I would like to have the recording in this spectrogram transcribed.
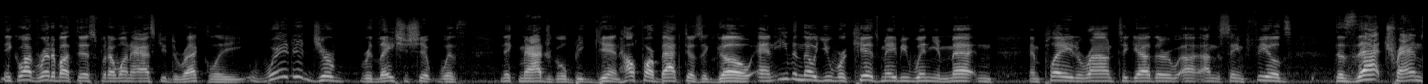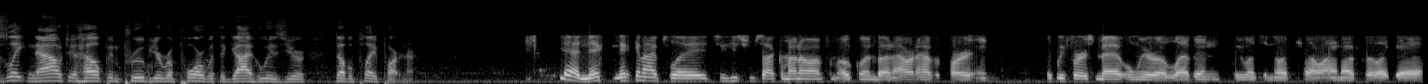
Nico, I've read about this, but I want to ask you directly: Where did your relationship with Nick Madrigal begin? How far back does it go? And even though you were kids, maybe when you met and and played around together uh, on the same fields, does that translate now to help improve your rapport with the guy who is your double play partner? Yeah, Nick Nick and I played. So he's from Sacramento. I'm from Oakland, about an hour and a half apart. And I think we first met when we were 11. We went to North Carolina for like a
